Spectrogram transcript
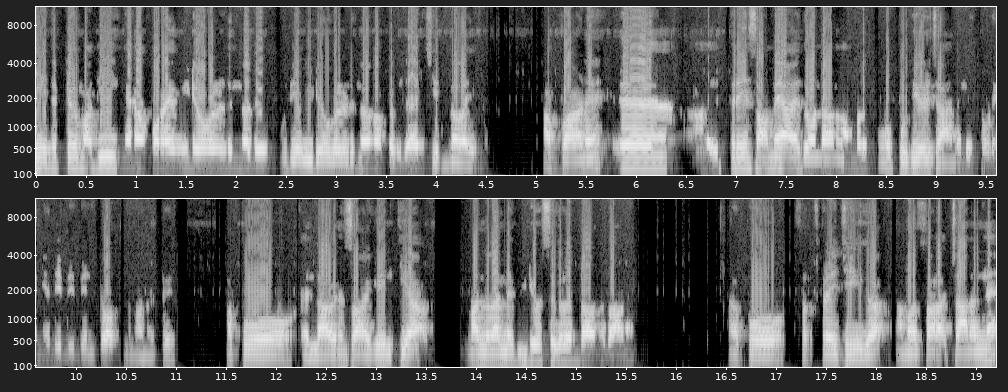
ചെയ്തിട്ട് മതി ഇങ്ങനെ കുറെ വീഡിയോകൾ ഇടുന്നത് പുതിയ വീഡിയോകൾ ഇടുന്നതെന്നൊക്കെ വിചാരിച്ചിരുന്നതായിരുന്നു. അപ്പാണ് ഇത്രയും സമയം ആയതുകൊണ്ടാണ് നമ്മളിപ്പോ പുതിയൊരു ചാനൽ തുടങ്ങിയത് ബിബിൻ ടോക്ക് എന്ന് പറഞ്ഞിട്ട്. അപ്പോ എല്ലാവരും സഹകരിക്കുക നല്ല നല്ല വീഡിയോസുകൾ ഉണ്ടാവുന്നതാണ്. അപ്പോ സബ്സ്ക്രൈബ് ചെയ്യുക നമ്മളെ ചാനലിനെ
